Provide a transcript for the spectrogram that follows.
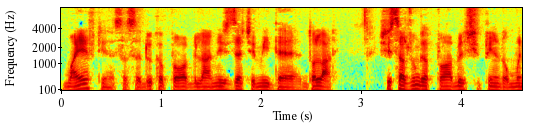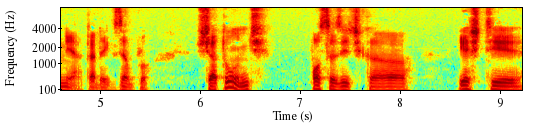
mai ieftină, să se ducă probabil la nici 10.000 de dolari și să ajungă probabil și prin România, ca de exemplu. Și atunci poți să zici că ești,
